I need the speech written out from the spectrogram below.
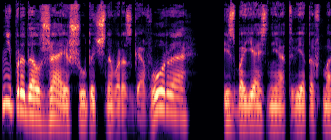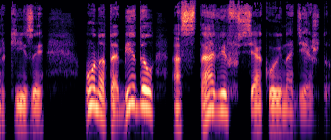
Не продолжая шуточного разговора, из боязни ответов маркизы, он отобедал, оставив всякую надежду.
